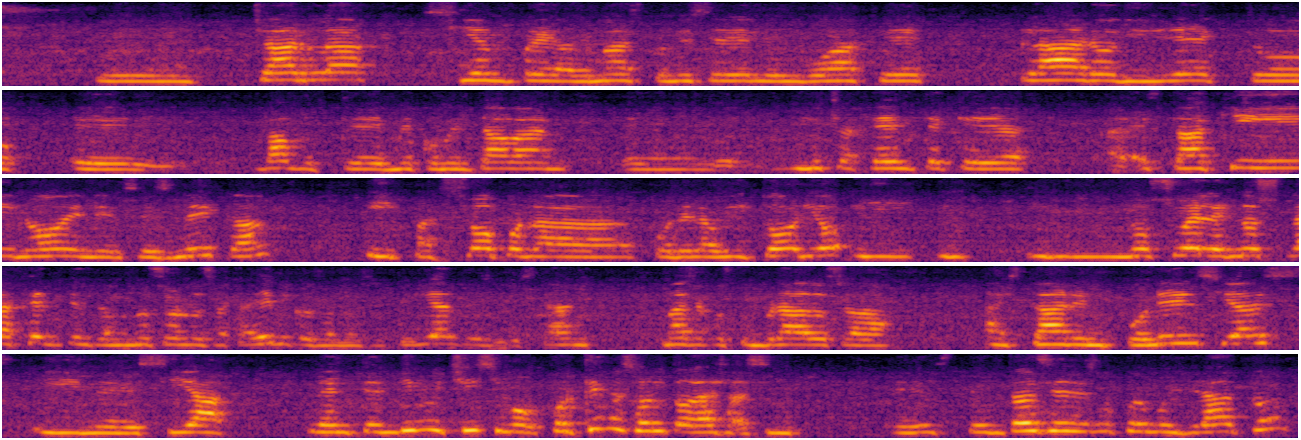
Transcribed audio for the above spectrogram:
su charla, siempre además con ese lenguaje claro, directo, eh, vamos, que me comentaban eh, mucha gente que está aquí ¿no? en el SESMECA y pasó por, la, por el auditorio y, no suelen, no, la gente, no son los académicos, son los estudiantes que están más acostumbrados a, a estar en ponencias y me decía, le entendí muchísimo, ¿por qué no son todas así? Este, entonces eso fue muy grato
